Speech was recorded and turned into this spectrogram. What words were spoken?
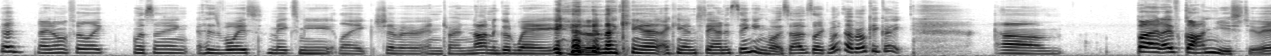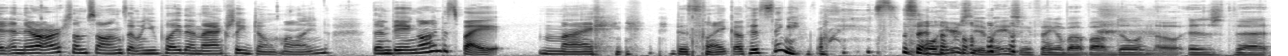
good. I don't feel like listening. His voice makes me like shiver and turn, not in a good way, Yeah. and I can't, I can't stand his singing voice. So I was like, whatever, okay, great. Um, but I've gotten used to it, and there are some songs that when you play them, I actually don't mind them being on, despite my dislike of his singing voice. So- Well, here's the amazing thing about Bob Dylan, though, is that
